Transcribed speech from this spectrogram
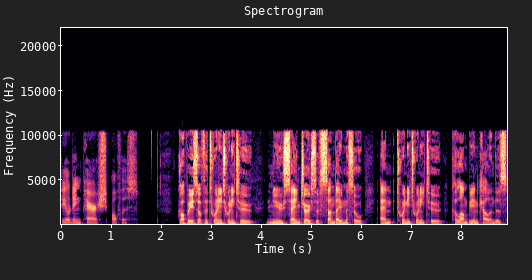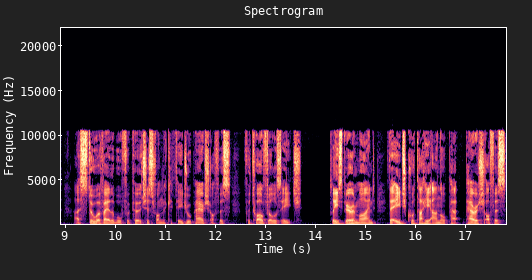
Feilding Parish Office. Copies of the 2022 New St. Joseph Sunday Missal and 2022 Columban calendars are still available for purchase from the Cathedral Parish Office for $12 each. Please bear in mind that each Kotahi Anō pa- Parish Office,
